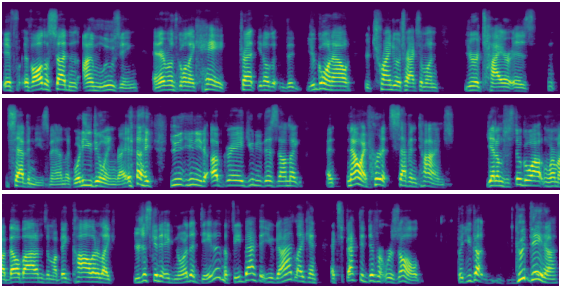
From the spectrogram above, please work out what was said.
if if all of a sudden I'm losing and everyone's going like, hey, Trent, you know, the, the you're going out, you're trying to attract someone, your attire is 70s, man. Like, what are you doing? Right? like you you need to upgrade, you need this. And I'm like, and now I've heard it seven times. Yet I'm to still go out and wear my bell bottoms and my big collar. Like, you're just gonna ignore the data and the feedback that you got, like and expect a different result. But you got good data,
